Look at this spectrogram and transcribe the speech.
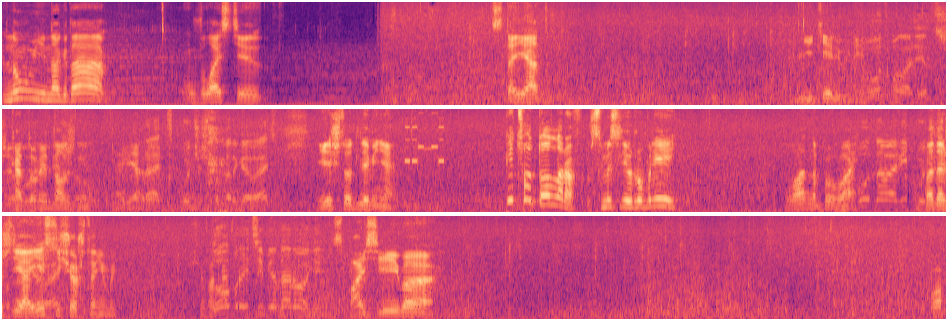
Ну, иногда у власти стоят не те люди, Вот молодец, которые должны, наверное. Хочешь поторговать? Есть что для меня? 500 долларов, в смысле рублей. Ладно, бывай. Подожди, а есть еще что-нибудь? Доброй тебе дороги. Спасибо. Оп.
